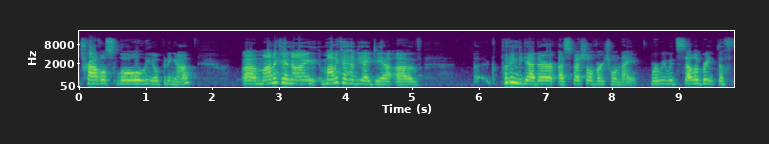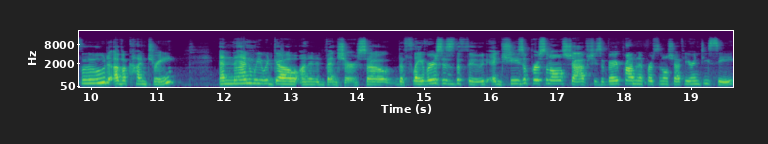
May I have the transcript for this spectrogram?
travel slowly opening up, uh, Monica and I, Monica had the idea of uh, putting together a special virtual night where we would celebrate the food of a country and then we would go on an adventure. So the flavors is the food, and she's a personal chef. She's a very prominent personal chef here in DC.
